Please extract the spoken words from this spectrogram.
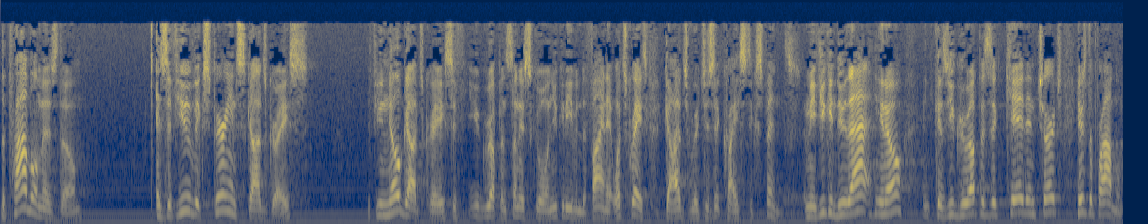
The problem is, though, is if you've experienced God's grace, if you know God's grace, if you grew up in Sunday school and you could even define it, what's grace? God's riches at Christ's expense. I mean, if you can do that, you know, because you grew up as a kid in church, here's the problem.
